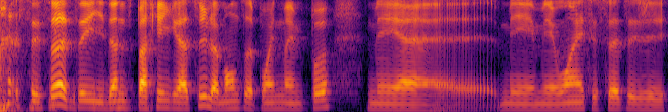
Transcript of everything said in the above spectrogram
c'est ça, tu sais, ils donnent du parking gratuit, le monde se pointe même pas. Mais, euh, mais, mais ouais, c'est ça, tu sais,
